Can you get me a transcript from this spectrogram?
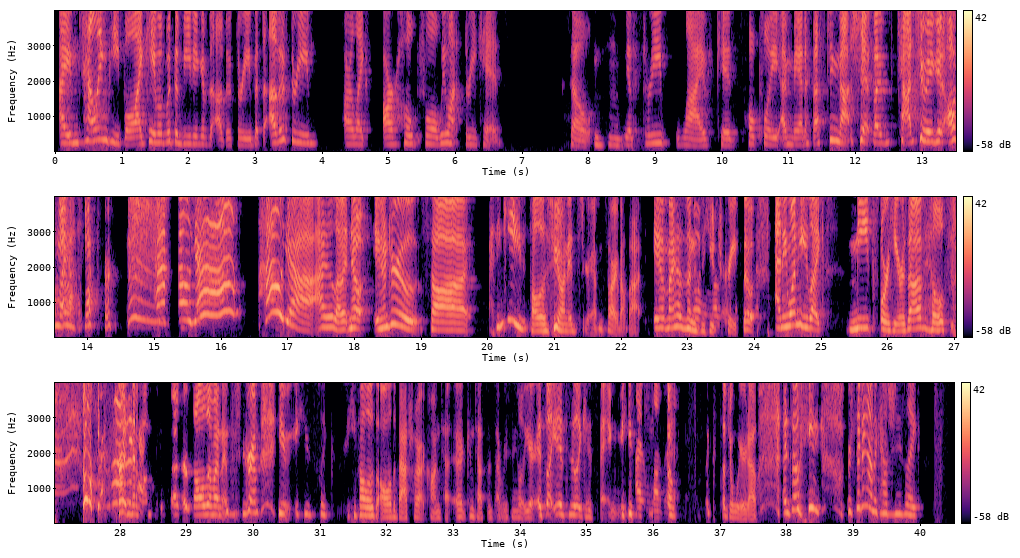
I'm telling people I came up with the meaning of the other three, but the other three are like are hopeful. We want three kids. So mm-hmm. we have three live kids. Hopefully, I'm manifesting that shit by tattooing it on my heart. Hell yeah! Hell yeah. I love it. No, Andrew saw, I think he follows you on Instagram. Sorry about that. And my husband is a huge creep. So anyone he like meets or hears of, he'll like friend them on or follow them on Instagram. He he's like he follows all the bachelorette contest, uh, contestants every single year. It's like it's like his thing. He's I love so, it. like such a weirdo. And so he we're sitting on the couch and he's like,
